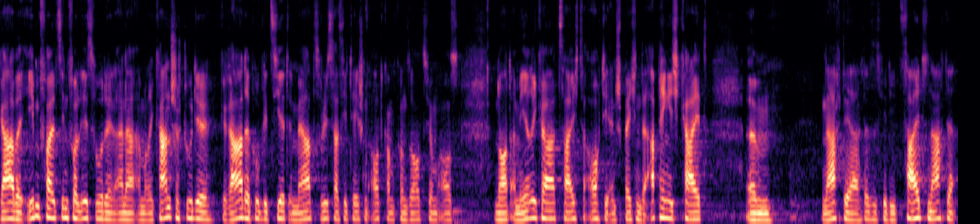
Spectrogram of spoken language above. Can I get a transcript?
Gabe ebenfalls sinnvoll ist, wurde in einer amerikanischen Studie gerade publiziert im März, Resuscitation Outcome Consortium aus Nordamerika zeigte auch die entsprechende Abhängigkeit ähm, nach der, das ist hier die Zeit nach der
